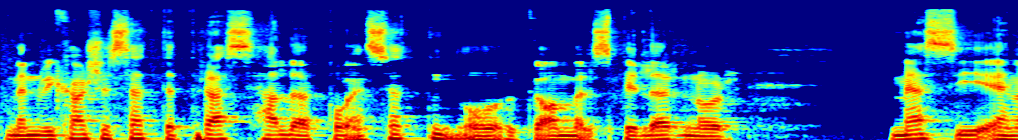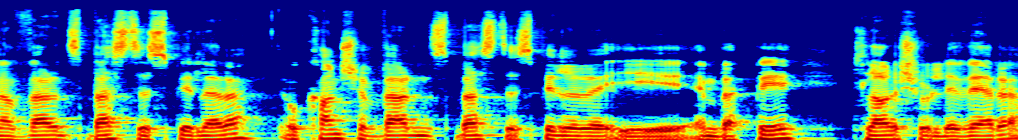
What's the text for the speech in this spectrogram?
men vi kan ikke sette press heller på en 17 år gammel spiller når Messi en av verdens beste spillere, og kanskje verdens beste spillere i MBP, klarer ikke å levere.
